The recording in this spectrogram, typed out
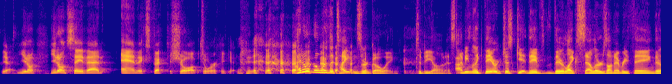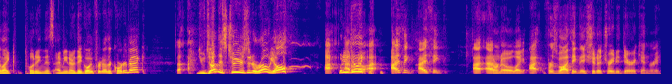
Yeah, you don't you don't say that and expect to show up to work again. I don't know where the Titans are going, to be honest. I mean, like they're just get they've they're like sellers on everything. They're like putting this. I mean, are they going for another quarterback? Uh, You've done this two years in a row, y'all. I, what are you doing? I, I, think I think I, I don't know. Like, I, first of all, I think they should have traded Derrick Henry.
